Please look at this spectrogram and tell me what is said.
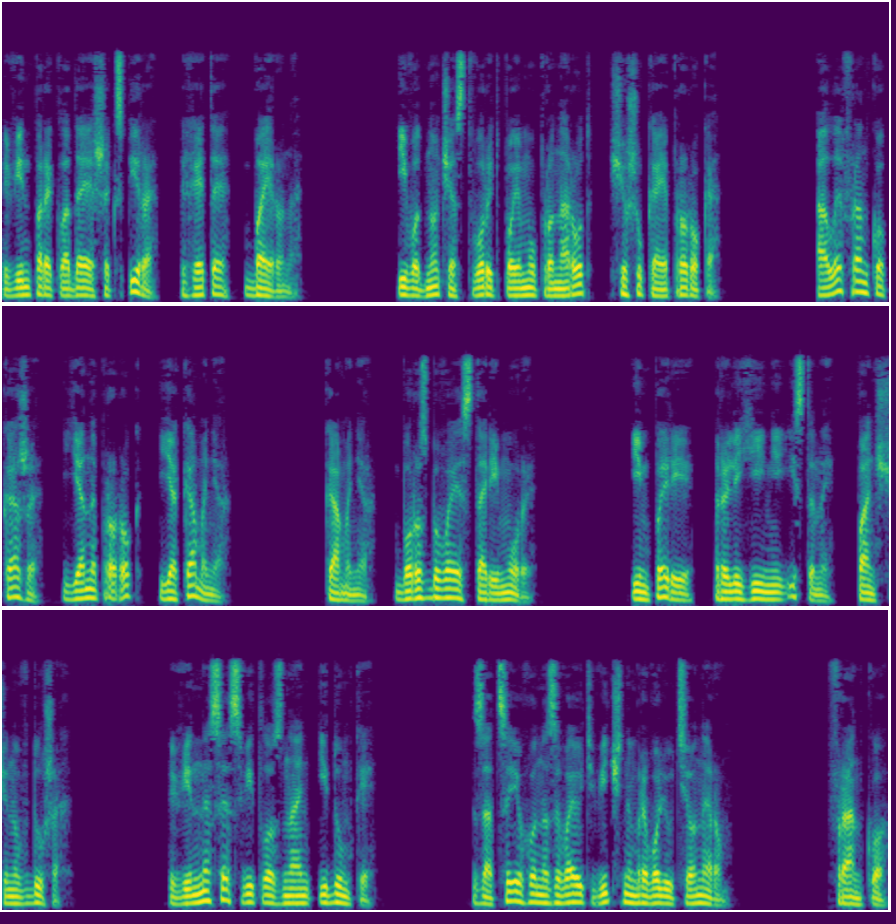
Він перекладає Шекспіра, Гете, Байрона. І водночас творить поему про народ, що шукає пророка. Але Франко каже Я не пророк, я каменяр. Каменяр, бо розбиває старі мури. Імперії, релігійні істини, панщину в душах. Він несе світло знань і думки. За це його називають вічним революціонером. Франко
